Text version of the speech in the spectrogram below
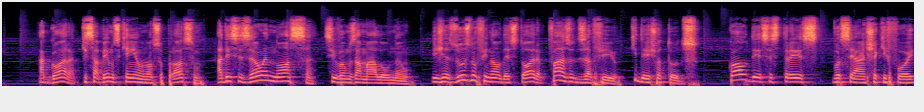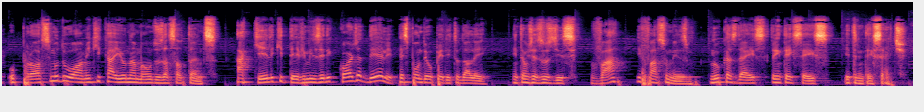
Agora que sabemos quem é o nosso próximo, a decisão é nossa se vamos amá-lo ou não. E Jesus, no final da história, faz o desafio que deixo a todos. Qual desses três você acha que foi o próximo do homem que caiu na mão dos assaltantes? Aquele que teve misericórdia dele, respondeu o perito da lei. Então Jesus disse: Vá e faça o mesmo. Lucas 10, 36 e 37.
